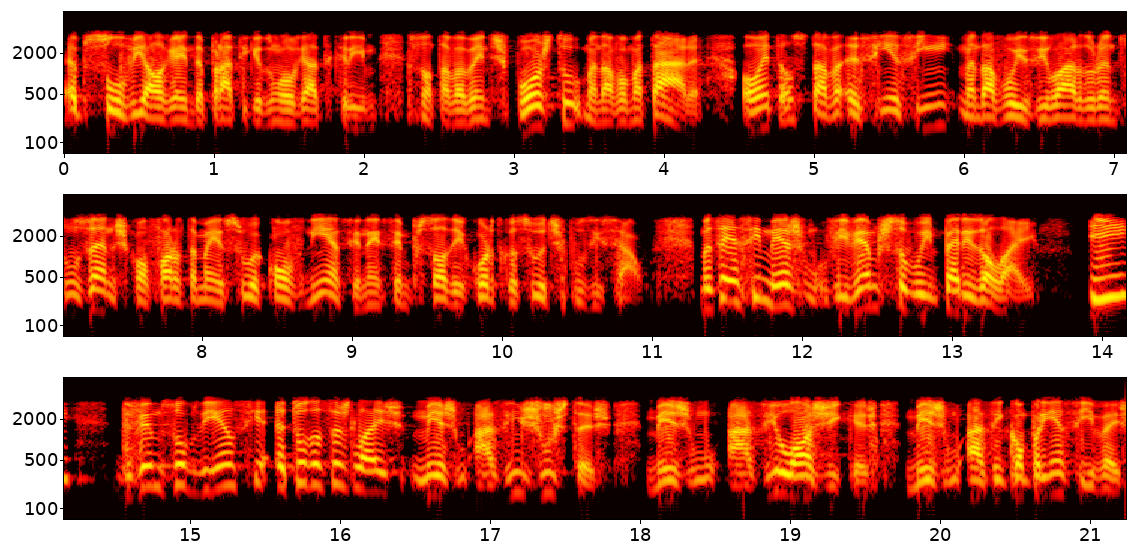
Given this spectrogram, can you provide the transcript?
absolvia alguém da prática de um alegado crime. Se não estava bem disposto, mandava-o matar. Ou então, se estava assim assim, mandava-o exilar durante uns anos, conforme também a sua conveniência, nem sempre só de acordo com a sua disposição. Mas é assim mesmo, vivemos sob o império da lei. E devemos obediência a todas as leis, mesmo às injustas, mesmo às ilógicas, mesmo às incompreensíveis.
